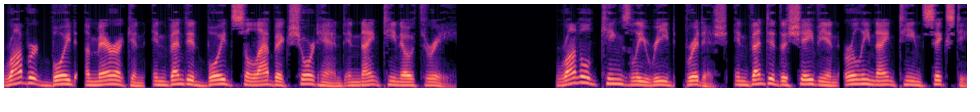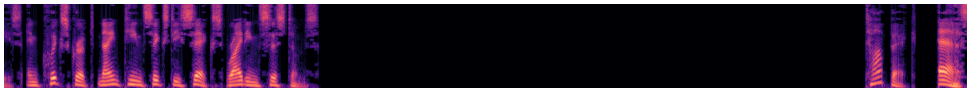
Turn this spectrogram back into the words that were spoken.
Robert Boyd, American, invented Boyd's syllabic shorthand in 1903. Ronald Kingsley Read, British, invented the Shavian early 1960s and QuickScript 1966 writing systems. Topic S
